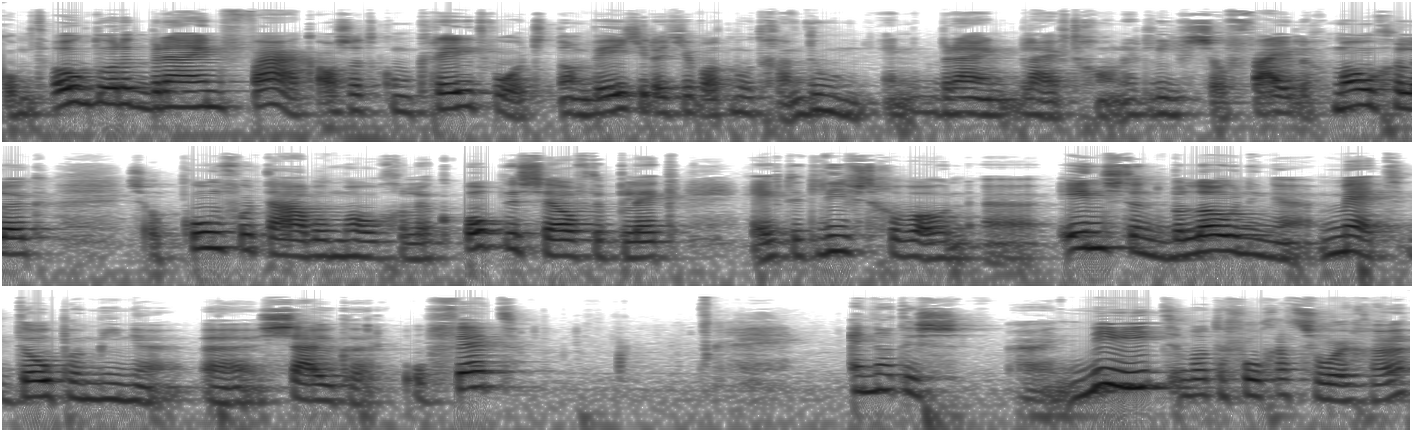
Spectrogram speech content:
Komt ook door het brein. Vaak als het concreet wordt, dan weet je dat je wat moet gaan doen. En het brein blijft gewoon het liefst zo veilig mogelijk, zo comfortabel mogelijk op dezelfde plek. Heeft het liefst gewoon uh, instant beloningen met dopamine, uh, suiker of vet. En dat is uh, niet wat ervoor gaat zorgen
